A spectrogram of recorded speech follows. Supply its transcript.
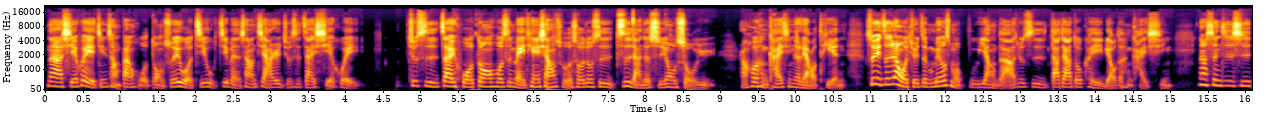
那协会也经常办活动，所以我几乎基本上假日就是在协会，就是在活动或是每天相处的时候，都是自然的使用手语，然后很开心的聊天。所以这让我觉得没有什么不一样的啊，就是大家都可以聊得很开心。那甚至是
